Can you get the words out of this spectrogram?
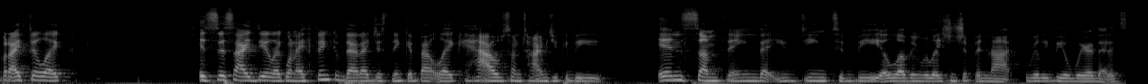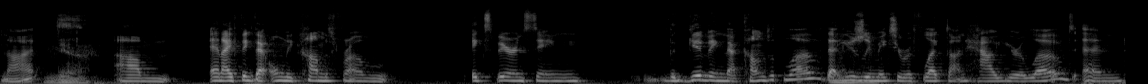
but I feel like it's this idea. Like when I think of that, I just think about like how sometimes you could be in something that you deem to be a loving relationship and not really be aware that it's not. yeah, Um, and I think that only comes from experiencing the giving that comes with love. That usually makes you reflect on how you're loved, and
